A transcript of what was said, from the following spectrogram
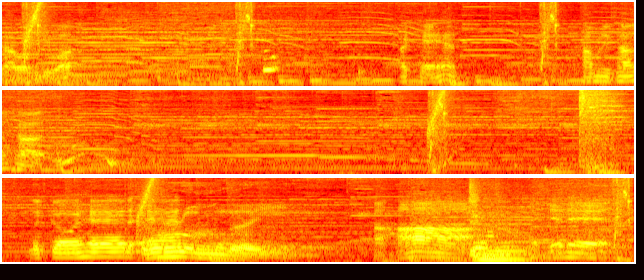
That Power you up. I can. How many times can I... Let's go ahead and... Aha! I did it!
